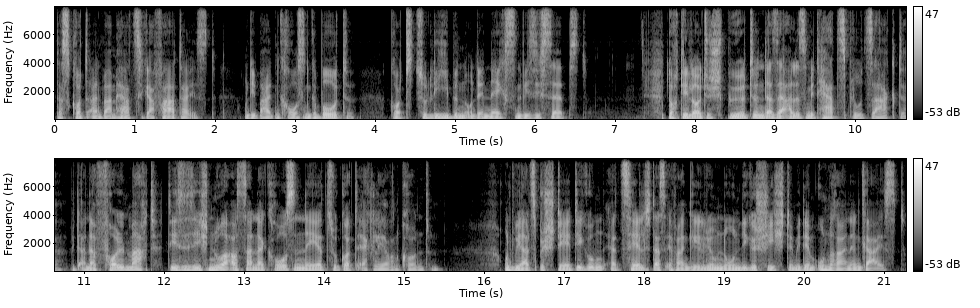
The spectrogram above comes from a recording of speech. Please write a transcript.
dass Gott ein barmherziger Vater ist und die beiden großen Gebote, Gott zu lieben und den Nächsten wie sich selbst. Doch die Leute spürten, dass er alles mit Herzblut sagte, mit einer Vollmacht, die sie sich nur aus seiner großen Nähe zu Gott erklären konnten. Und wie als Bestätigung erzählt das Evangelium nun die Geschichte mit dem unreinen Geist.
